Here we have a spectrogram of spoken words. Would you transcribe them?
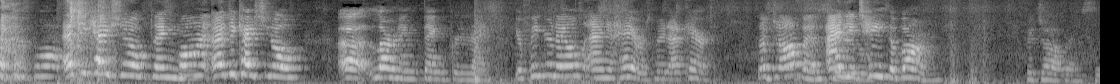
Educational thing. Fine. Educational uh, learning thing for today. Your fingernails and your hair is made out of keratin. Good job, Anne And your teeth are bone. Good job, Sue.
